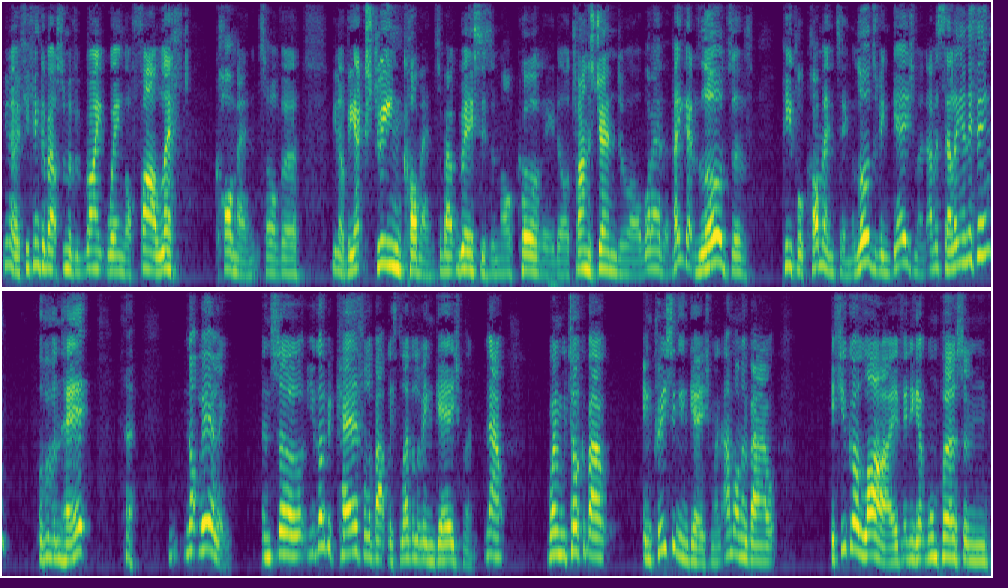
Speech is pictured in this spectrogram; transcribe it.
you know, if you think about some of the right wing or far left comments or the, you know, the extreme comments about racism or COVID or transgender or whatever, they get loads of people commenting, loads of engagement. Are they selling anything other than hate? Not really. And so you've got to be careful about this level of engagement. Now, when we talk about increasing engagement, I'm on about if you go live and you get one person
